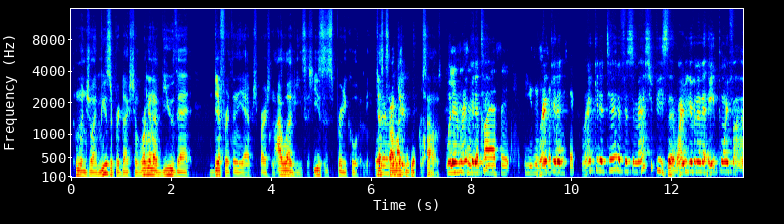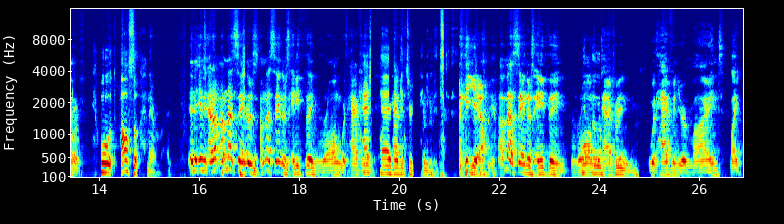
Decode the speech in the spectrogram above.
who enjoy music production. We're gonna view that different than the average person. I love Yeezus. Yeezus is pretty cool to me, just because I like the different sounds. Well, Yeezus is a classic. Yeezus rank is a it, classic. at, rank it at 10 if it's a masterpiece then. Why are you giving it an 8.5? Well, also, never mind. And, and, and I'm, I'm not saying there's I'm not saying there's anything wrong with having Hashtag having- entertainment. yeah, I'm not saying there's anything wrong with having dreams. With having your mind like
